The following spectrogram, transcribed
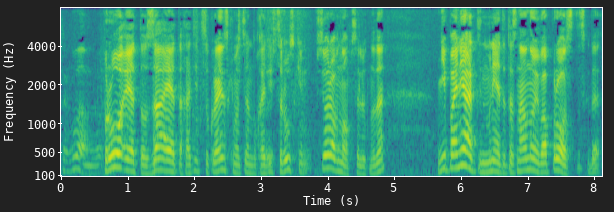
Это вопрос. Про это, за это, хотите с украинским акцентом, хотите с русским, все равно абсолютно, да? Непонятен мне этот основной вопрос, так сказать.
